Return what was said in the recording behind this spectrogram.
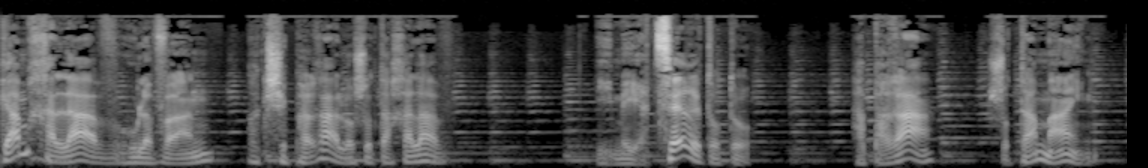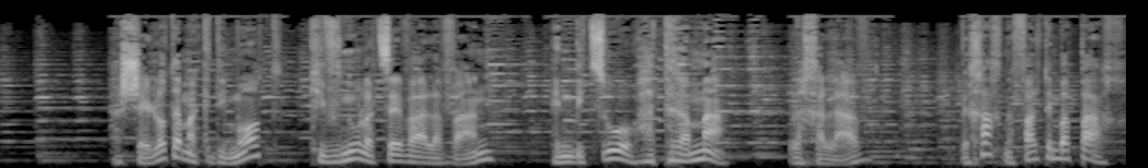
גם חלב הוא לבן, רק שפרה לא שותה חלב. היא מייצרת אותו. הפרה שותה מים. השאלות המקדימות כיוונו לצבע הלבן, הן ביצעו התרמה לחלב, וכך נפלתם בפח.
